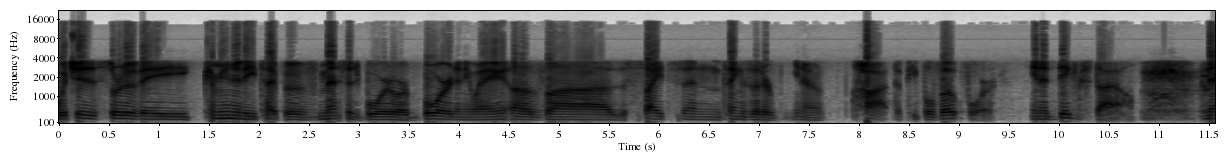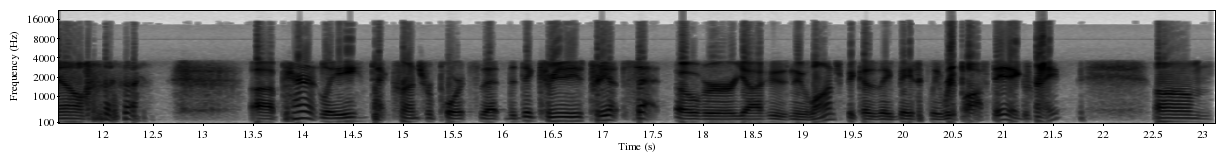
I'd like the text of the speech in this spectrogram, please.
which is sort of a community type of message board or board anyway of uh, the sites and things that are you know hot that people vote for in a Digg style. Now. Uh, apparently, TechCrunch reports that the Digg community is pretty upset over Yahoo's new launch because they basically rip off Digg, right? Um,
